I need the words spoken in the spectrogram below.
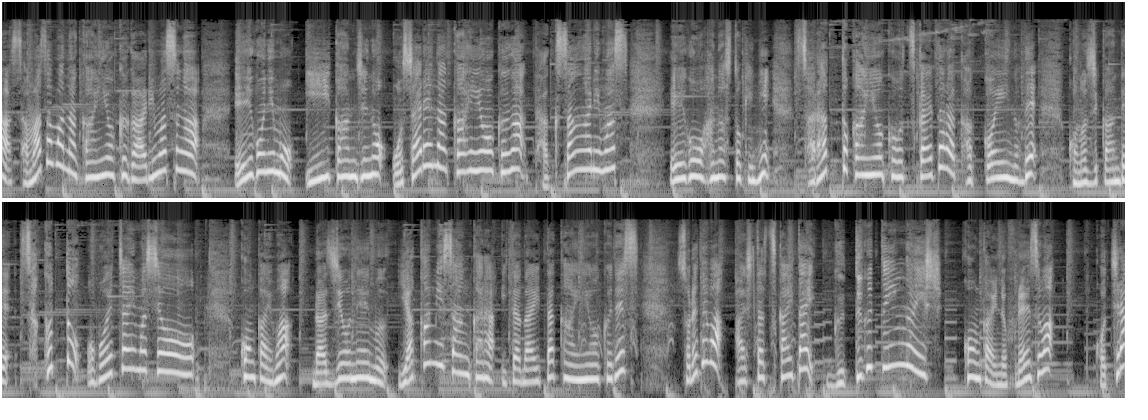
には様々な慣用句がありますが、英語にもいい感じのおしゃれな慣用句がたくさんあります。英語を話すときにさらっと慣用句を使えたらかっこいいので、この時間でサクッと覚えちゃいましょう。今回はラジオネームやかみさんからいただいた慣用句です。それでは明日使いたい Good Good English 今回のフレーズはこちら。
